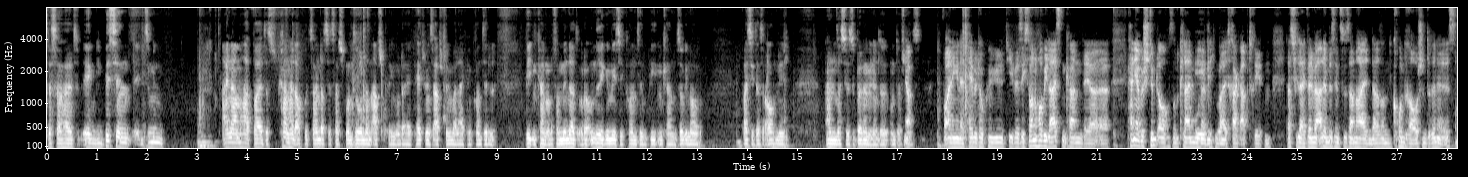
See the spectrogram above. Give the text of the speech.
Dass er halt irgendwie ein bisschen äh, zumindest Einnahmen hat, weil das kann halt auch gut sein, dass jetzt halt Sponsoren dann abspringen oder halt Patreons abspringen, weil er kein Content bieten kann oder vermindert oder unregelmäßig Content bieten kann. So genau weiß ich das auch nicht. Ähm, das wäre super, wenn wir ihn unterstützen. Vor allen Dingen in der Tabletop-Community. Wer sich so ein Hobby leisten kann, der äh, kann ja bestimmt auch so einen kleinen monatlichen. Beitrag abtreten. Dass vielleicht, wenn wir alle ein bisschen zusammenhalten, da so ein Grundrauschen drinne ist.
